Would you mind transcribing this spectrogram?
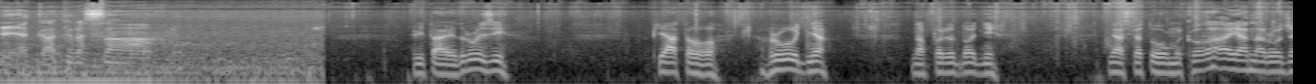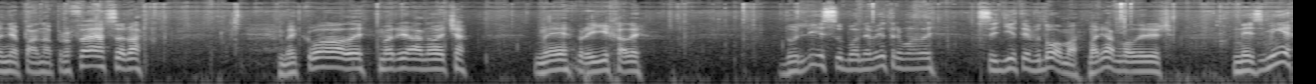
Яка краса! Вітаю, друзі! 5 грудня напередодні Дня Святого Миколая, народження пана професора Миколи Мар'яновича. Ми приїхали до лісу, бо не витримали сидіти вдома. Мар'ян Валерійович не зміг.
